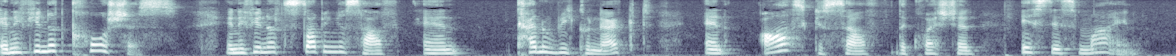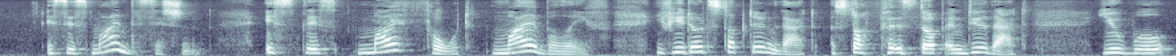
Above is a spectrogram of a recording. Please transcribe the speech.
And if you're not cautious, and if you're not stopping yourself and kind of reconnect and ask yourself the question is this mine? Is this my decision? Is this my thought, my belief? If you don't stop doing that, stop, stop and do that, you will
